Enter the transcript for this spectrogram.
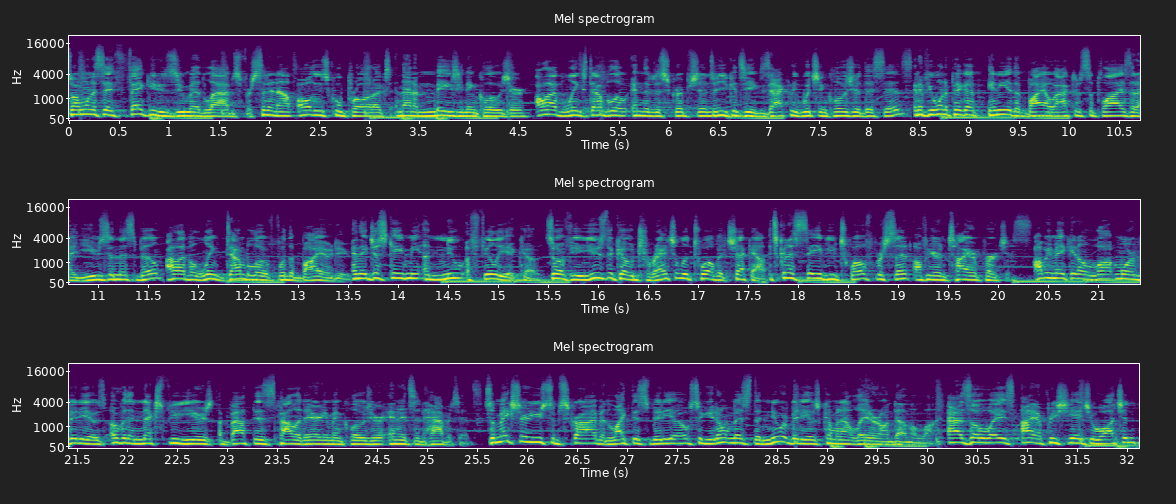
So I want to say thank you to Zoo Med Labs for sending out all these cool products and that amazing enclosure. I'll have links down below in the description so you can see exactly which enclosure this is. And if you want to pick up any of the bioactive supplies that I used in this build, I'll have a link down below for the BioDude. And they just gave me a new affiliate code. So if you use the code Tarantula12 at checkout, it's going to save you 12% off your entire purchase. I'll be making a lot more videos over the next few years about this paludarium enclosure and its inhabitants. So make sure you subscribe and like this video so you don't miss the newer videos coming out later on down the line. As always, I appreciate you watching.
